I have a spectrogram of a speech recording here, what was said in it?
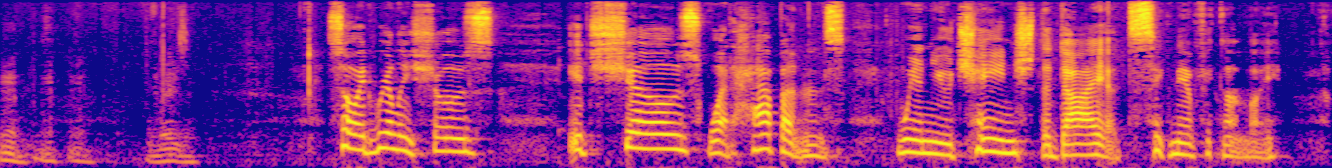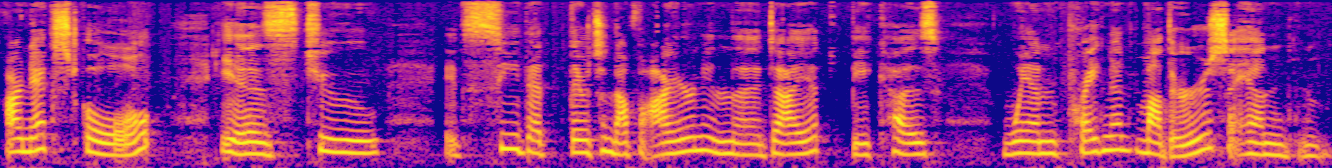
Mm, mm, Amazing. So it really shows it shows what happens when you change the diet significantly. Our next goal is to see that there's enough iron in the diet because when pregnant mothers and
